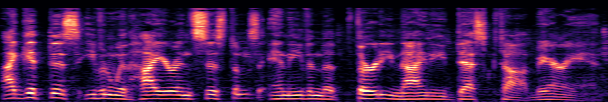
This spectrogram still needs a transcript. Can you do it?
I get this even with higher end systems and even the 3090 desktop variant.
